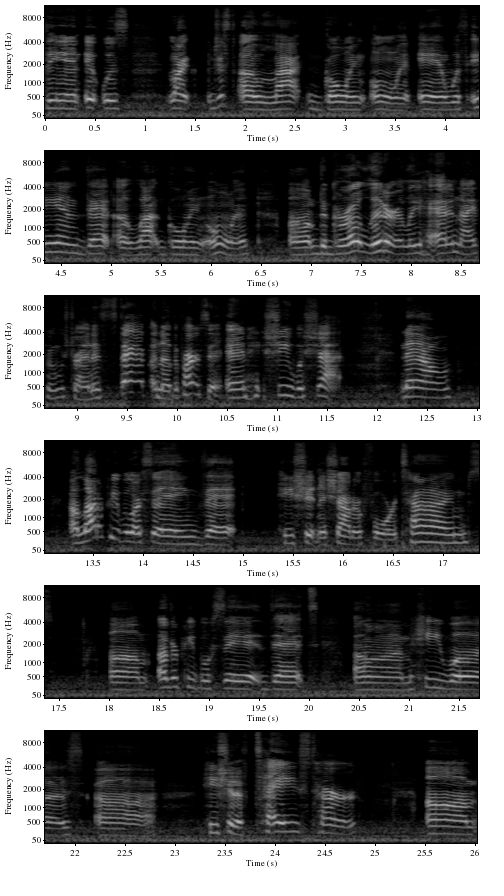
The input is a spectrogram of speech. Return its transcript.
then it was like just a lot going on and within that a lot going on um, the girl literally had a knife and was trying to stab another person and he, she was shot. Now a lot of people are saying that he shouldn't have shot her four times. Um, other people said that um, he was uh, he should have tased her um,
